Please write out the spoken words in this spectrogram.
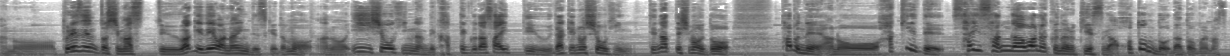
あの、プレゼントしますっていうわけではないんですけども、あの、いい商品なんで買ってくださいっていうだけの商品ってなってしまうと、多分ね、あの、はっきり言って採算が合わなくなるケースがほとんどだと思います。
